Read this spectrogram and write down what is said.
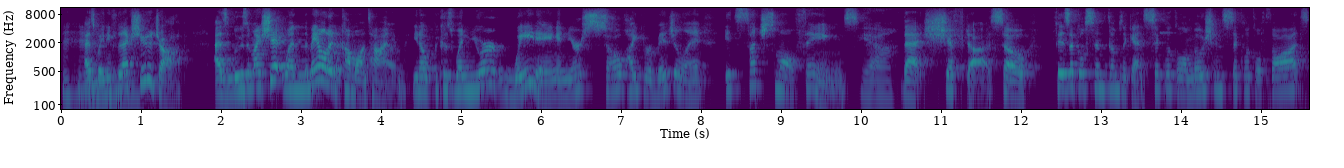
mm-hmm. as waiting for the next shoe to drop, as losing my shit when the mail didn't come on time. You know, because when you're waiting and you're so hyper vigilant, it's such small things yeah. that shift us. So physical symptoms again, cyclical emotions, cyclical thoughts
